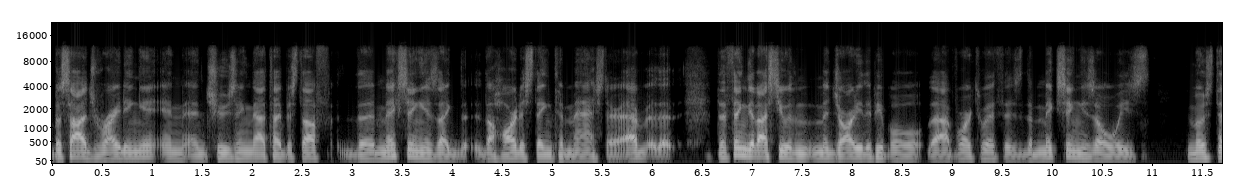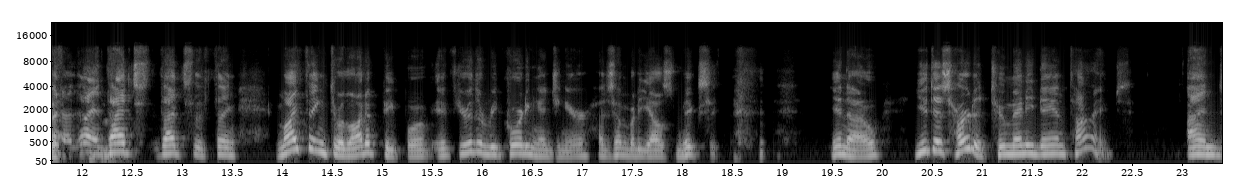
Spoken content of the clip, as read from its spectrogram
besides writing it and and choosing that type of stuff, the mixing is like the hardest thing to master. the, the thing that I see with majority of the people that I've worked with is the mixing is always the most difficult. That's that's the thing. My thing to a lot of people, if you're the recording engineer, have somebody else mix it. you know, you just heard it too many damn times, and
